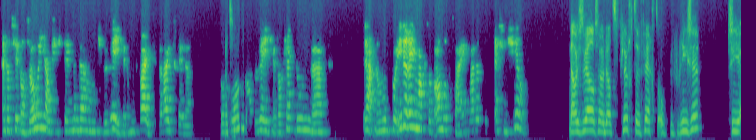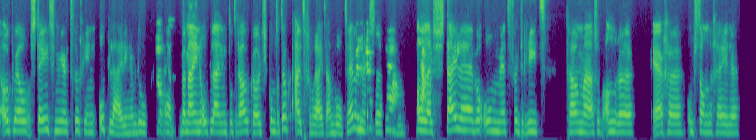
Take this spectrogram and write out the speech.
En dat zit dan zo in jouw systeem en daarom moet je bewegen. Dan moet eruit, eruit trillen. Door gewoon door bewegen, door gek doen. Uh, ja, dan moet voor iedereen mag dat anders zijn, maar dat is essentieel. Nou is het wel zo dat vluchten, vechten of bevriezen zie je ook wel steeds meer terug in opleidingen. Ik bedoel, ja, bij mij in de opleiding tot rouwcoach komt dat ook uitgebreid aan bod. Hè? Dat mensen allerlei stijlen hebben om met verdriet, trauma's of andere erge omstandigheden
